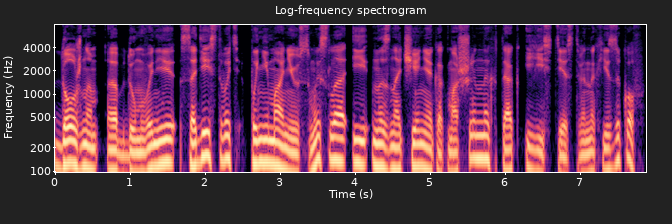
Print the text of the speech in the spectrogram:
должном обдумывании содействовать пониманию смысла и назначения как машинных, так и естественных языков.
